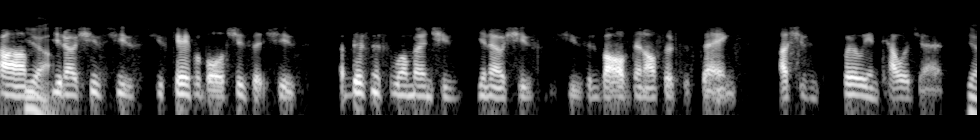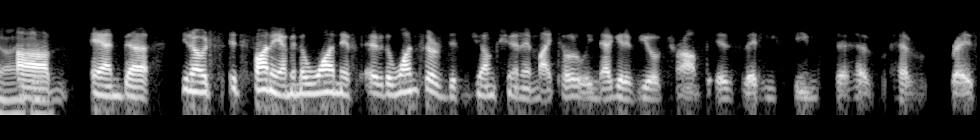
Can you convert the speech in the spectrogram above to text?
Um, Yeah. You know, she's she's she's capable. She's a, she's a businesswoman. She's you know she's she's involved in all sorts of things. Uh, she's clearly intelligent. Yeah. Um, and uh, you know, it's it's funny. I mean, the one if the one sort of disjunction in my totally negative view of Trump is that he seems to have have raised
